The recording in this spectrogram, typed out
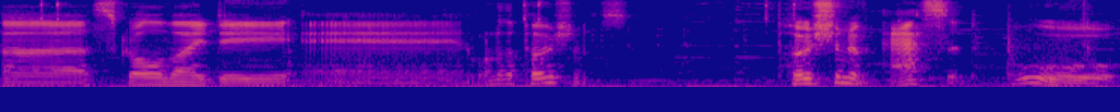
Uh, Scroll of ID and one of the potions. Potion of Acid. Ooh.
